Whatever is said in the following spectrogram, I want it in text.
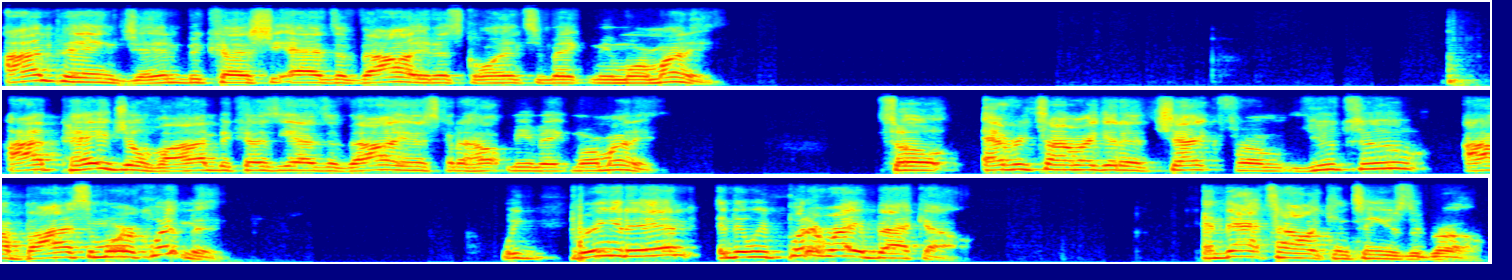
I'm paying Jen because she adds a value that's going to make me more money. I pay Jovan because he has a value that's going to help me make more money. So every time I get a check from YouTube, I buy some more equipment. We bring it in and then we put it right back out. And that's how it continues to grow.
